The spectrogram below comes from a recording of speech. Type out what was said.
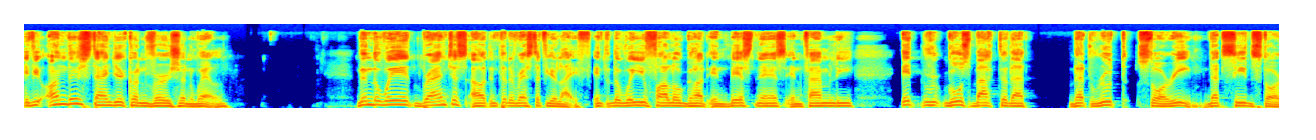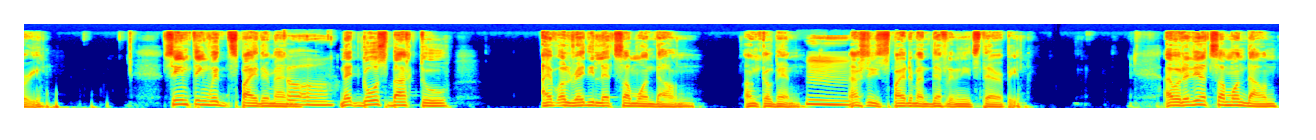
if you understand your conversion well, then the way it branches out into the rest of your life, into the way you follow God in business, in family, it goes back to that that root story, that seed story. Same thing with Spider-Man. Oo. It goes back to I've already let someone down, Uncle Ben. Hmm. Actually, Spider-Man definitely needs therapy. I've already let someone down.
